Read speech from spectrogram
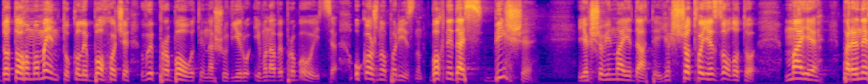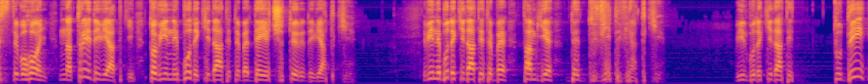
до того моменту, коли Бог хоче випробовувати нашу віру, і вона випробовується у кожного по-різному. Бог не дасть більше, якщо він має дати. Якщо твоє золото має перенести вогонь на три дев'ятки, то він не буде кидати тебе, де є чотири дев'ятки. Він не буде кидати тебе там є, де дві дев'ятки. Він буде кидати туди,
